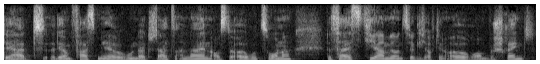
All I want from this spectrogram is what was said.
der hat, der umfasst mehrere hundert Staatsanleihen aus der Eurozone. Das heißt, hier haben wir uns wirklich auf den Euroraum beschränkt,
